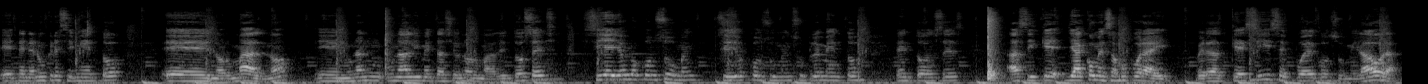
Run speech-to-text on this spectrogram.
eh, tener un crecimiento normal, ¿no? En una, una alimentación normal. Entonces, si ellos lo consumen, si ellos consumen suplementos, entonces Así que ya comenzamos por ahí, ¿verdad? Que sí se puede consumir. Ahora,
